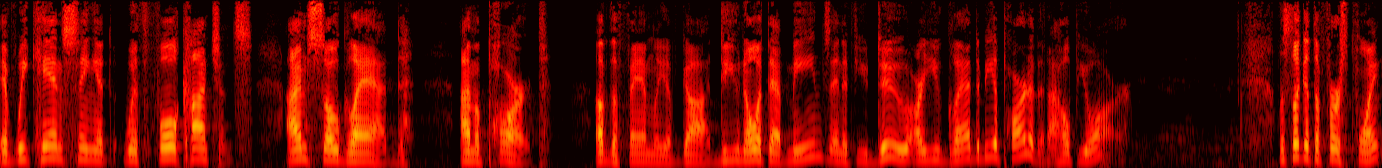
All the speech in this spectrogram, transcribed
if we can sing it with full conscience, I'm so glad I'm a part of the family of God. Do you know what that means? And if you do, are you glad to be a part of it? I hope you are. Let's look at the first point.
